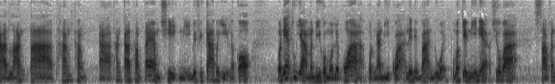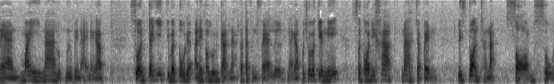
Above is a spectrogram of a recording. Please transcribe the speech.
การล้างตาทั้งทำอ่าทั้งการทำแต้มฉีกหนีเบฟิก้าไปอีก แล้วก็วันนี้ทุกอย่างมันดีกว่าหมดเลยเพราะว่าผลงานดีกว่าเล่นในบ้านด้วย ผมว่าเกมนี้เนี่ยเชื่อว่า3คะแนนไม่น่าหลุดมือไปไหนนะครับส่วนจะยิงกี่ประตูเนี่ยอันนี้ต้องลุ้นกันนะแล้วแต่แฟนๆเลยนะครับผมเชื่อว่าเกมนี้สกอร์ที่คาดน่าจะเป็นลิสบอนชนะ 2-0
